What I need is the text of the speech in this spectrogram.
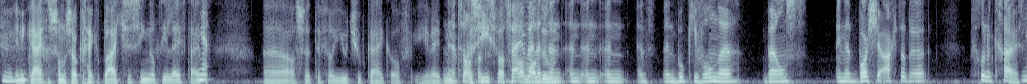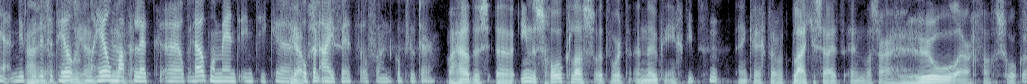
En die krijgen soms ook gekke plaatjes te zien op die leeftijd. Ja. Als ze te veel YouTube kijken of je weet niet precies wat ze wij allemaal wel doen. eens een, een, een, een, een, een boekje vonden bij ons in het bosje achter de, het Groene Kruis. Ja, nu Ah, ja. ze het heel, Oh, ja. heel Ja. makkelijk eh, op elk moment intikken Ja, op een iPad of een computer. Maar hij had dus eh, in de schoolklas het woord een neuken ingetypt. Hm. En kreeg daar wat plaatjes uit en was daar heel erg van geschrokken.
